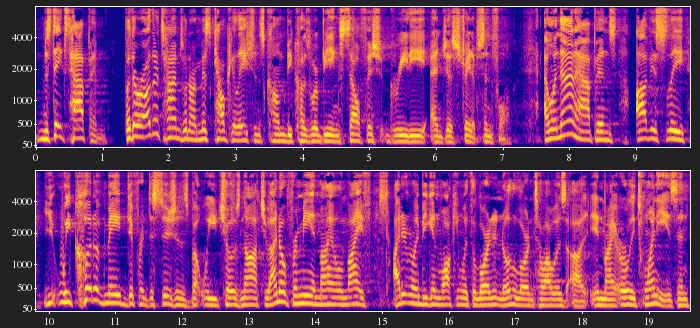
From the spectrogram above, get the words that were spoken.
mistakes happen. But there are other times when our miscalculations come because we're being selfish, greedy, and just straight up sinful. And when that happens, obviously you, we could have made different decisions, but we chose not to. I know for me in my own life, I didn't really begin walking with the Lord. I didn't know the Lord until I was uh, in my early 20s. And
